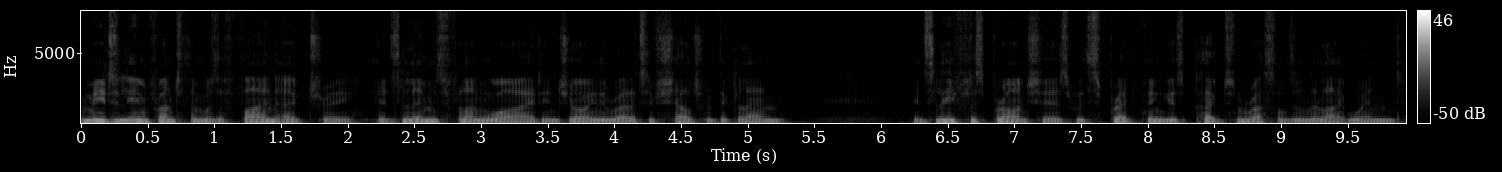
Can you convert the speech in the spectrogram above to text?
Immediately in front of them was a fine oak tree, its limbs flung wide, enjoying the relative shelter of the glen. Its leafless branches, with spread fingers, poked and rustled in the light wind.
